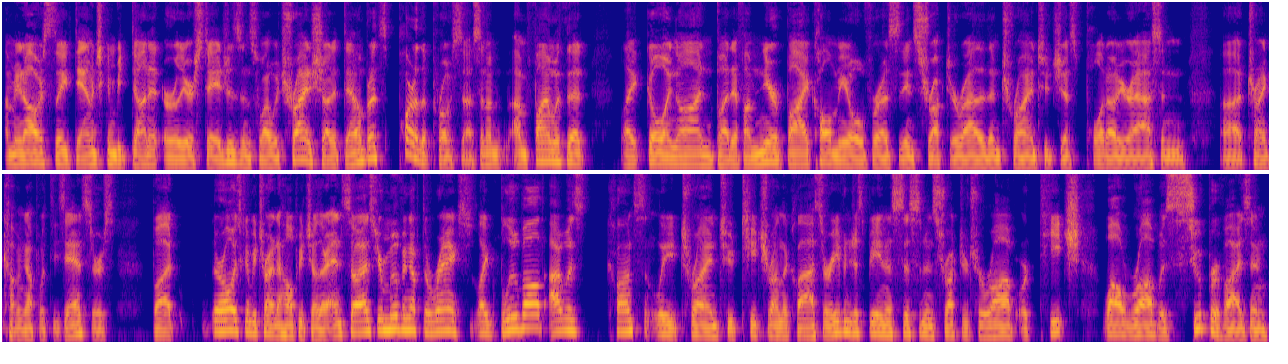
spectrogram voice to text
i mean obviously damage can be done at earlier stages and that's why we try and shut it down but it's part of the process and i'm i'm fine with it like going on. But if i'm nearby call me over as the instructor rather than trying to just pull it out of your ass and uh, try and coming up with these answers. But they're always going to be trying to help each other. And so as you're moving up the ranks, like blue belt, I was constantly trying to teach around the class or even just be an assistant instructor to Rob or teach while Rob was supervising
